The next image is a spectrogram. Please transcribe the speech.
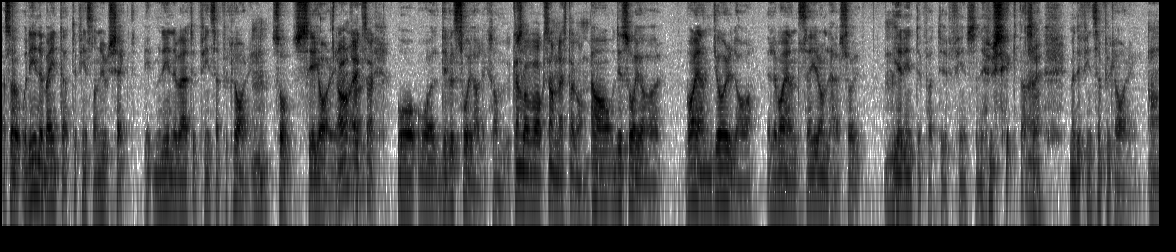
alltså, och det innebär inte att det finns någon ursäkt. Men det innebär att det finns en förklaring. Mm. Så ser jag det i Ja, exakt. Och, och det är väl så jag liksom... Du kan så, vara vaksam nästa gång. Ja, och det är så jag... Vad jag än gör idag, eller vad jag än säger om det här, så Mm. är det inte för att det finns en ursäkt. Alltså. Nej. Men det finns en förklaring. Ja.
